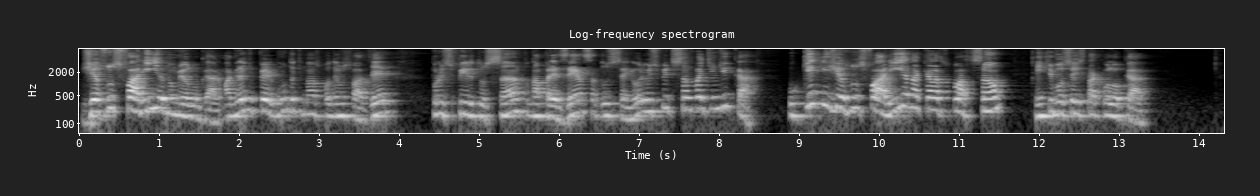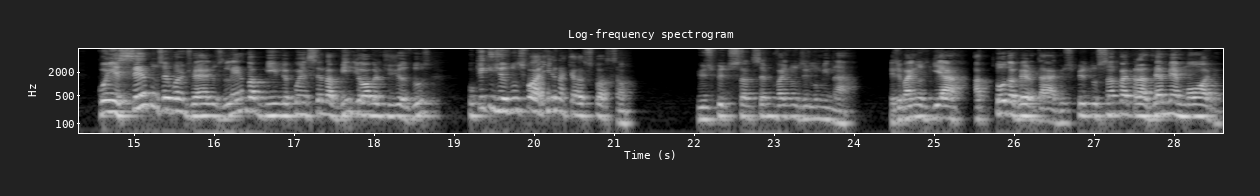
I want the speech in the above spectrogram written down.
Jesus faria no meu lugar? Uma grande pergunta que nós podemos fazer para o Espírito Santo na presença do Senhor e o Espírito Santo vai te indicar o que que Jesus faria naquela situação em que você está colocado. Conhecendo os evangelhos, lendo a Bíblia, conhecendo a vida e obra de Jesus, o que, que Jesus faria naquela situação. E o Espírito Santo sempre vai nos iluminar. Ele vai nos guiar a toda a verdade. O Espírito Santo vai trazer a memória,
